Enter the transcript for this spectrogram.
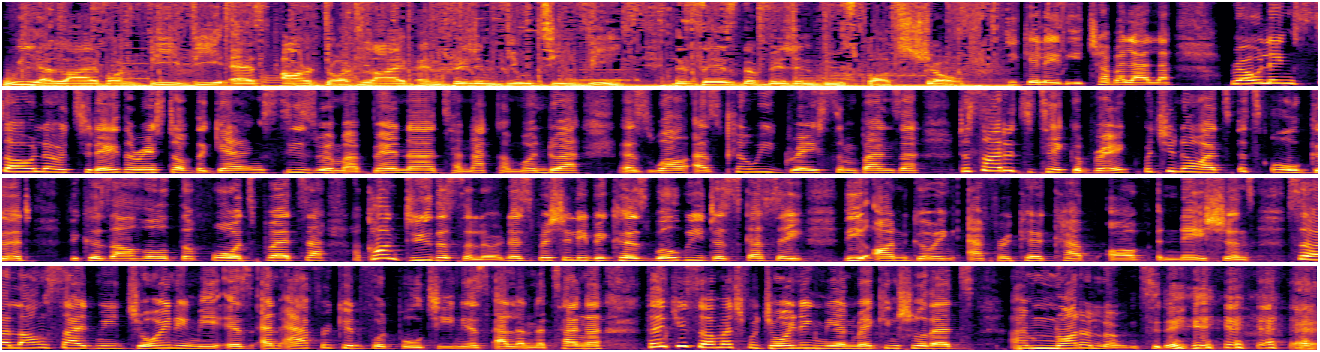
We are live on VVSR.live and Vision View TV. This is the Vision View Sports Show. Dikeledi Chabalala rolling solo today. The rest of the gang, Sizwe Mabena, Tanaka Mundwa, as well as Chloe Grace Mbanza, decided to take a break. But you know what? It's all good because I'll hold the fort. But uh, I can't do this alone, especially because we'll be discussing the ongoing Africa Cup of Nations. So alongside me, joining me is an African football genius, Alan Natanga. Thank you so much for joining me and making sure that I'm not alone today.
